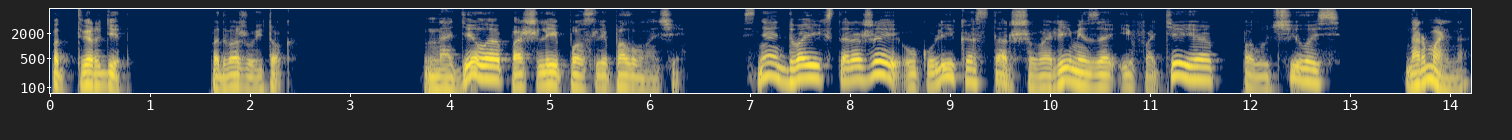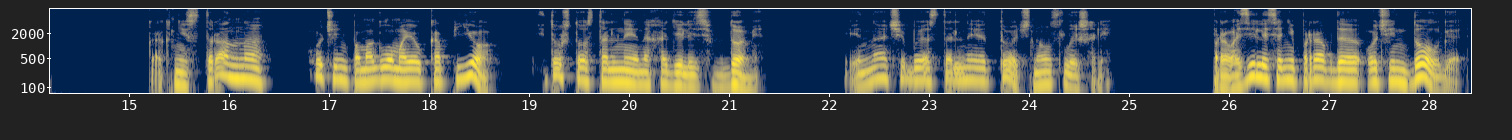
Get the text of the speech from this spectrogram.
подтвердит. Подвожу итог. На дело пошли после полуночи. Снять двоих сторожей у Кулика, старшего Ремеза и Фатея получилось нормально. Как ни странно, очень помогло мое копье и то, что остальные находились в доме. Иначе бы остальные точно услышали. Провозились они, правда, очень долго —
